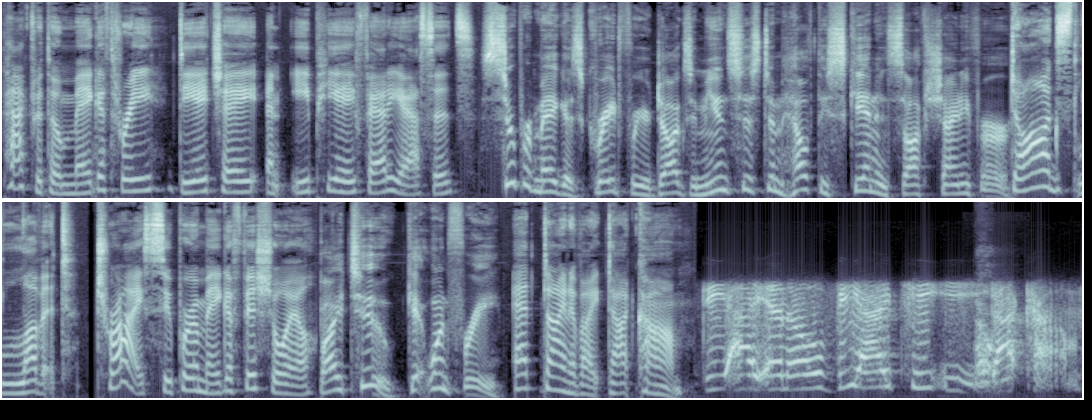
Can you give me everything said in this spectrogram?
Packed with omega 3, DHA, and EPA fatty acids. Super Mega is great for your dog's immune system, healthy skin, and soft, shiny fur. Dogs love it. Try Super Omega Fish Oil. Buy two, get one free. At Dinovite.com. D I N O V I T E.com.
